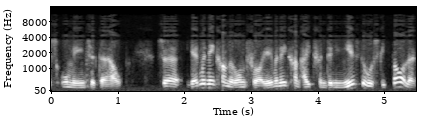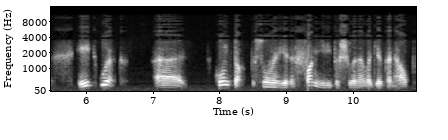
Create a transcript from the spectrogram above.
is om mense te help. So jy moet net gaan rondvra, jy moet net gaan uitvind en die meeste hospitale het ook uh kontakbesonderhede van hierdie persone wat jou kan help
